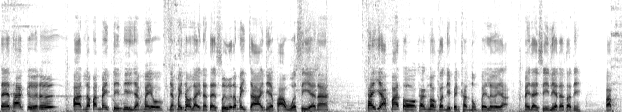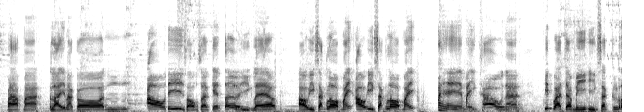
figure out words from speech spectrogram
แต่ถ้าเกิดเออปันแล้วมันไม่ติดนี่ยังไม่ยังไม่เท่าไหร่นะ แต่ซื้อแล้วไม่จ่ายเนี่ยพาหัวเสียนะใครอยากมาต่อข้างนอกตอนนี้เป็นขนมไปเลยอะ ไม่ได้ซีเรียสแล้วตอนนี้ปั๊บปั๊บมาไหลมาก่อน เอาดีสองสเก็ตเตอร์อีกแล้ว เอาอีกสักรอบไหมเอาอีกสักรอบไหมแหมไม่เข้านะ คิดว่าจะมีอีกสักร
